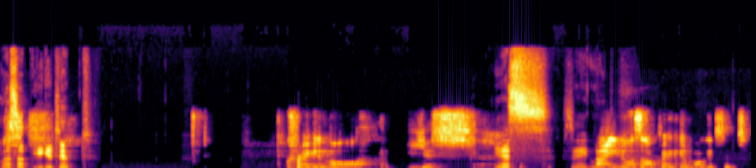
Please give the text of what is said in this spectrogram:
Was habt ihr getippt? Kraganmore. Yes. Yes, sehr gut. Nein, du hast auch Kraganmore getippt?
